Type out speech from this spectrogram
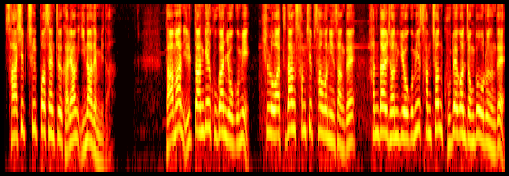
47%가량 인하됩니다. 다만 1단계 구간 요금이 킬로와트당 34원 인상돼 한 달 전기요금이 3,900원 정도 오르는데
